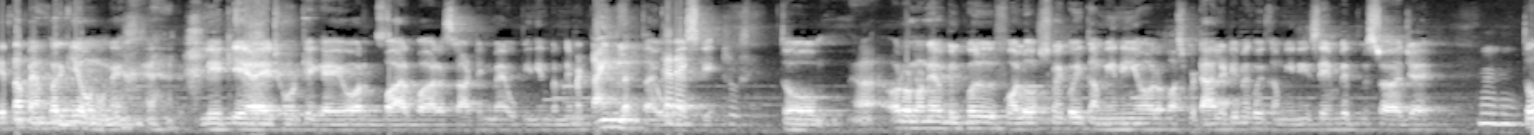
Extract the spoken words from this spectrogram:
इतना पैम्पर किया उन्होंने। लेके आए छोड़ के गए और बार बार स्टार्टिंग में ओपिनियन बनने में टाइम लगता है True. तो और उन्होंने बिल्कुल फॉलोअप्स में कोई कमी नहीं और हॉस्पिटैलिटी में कोई कमी नहीं। सेम विद मिस्टर अजय तो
